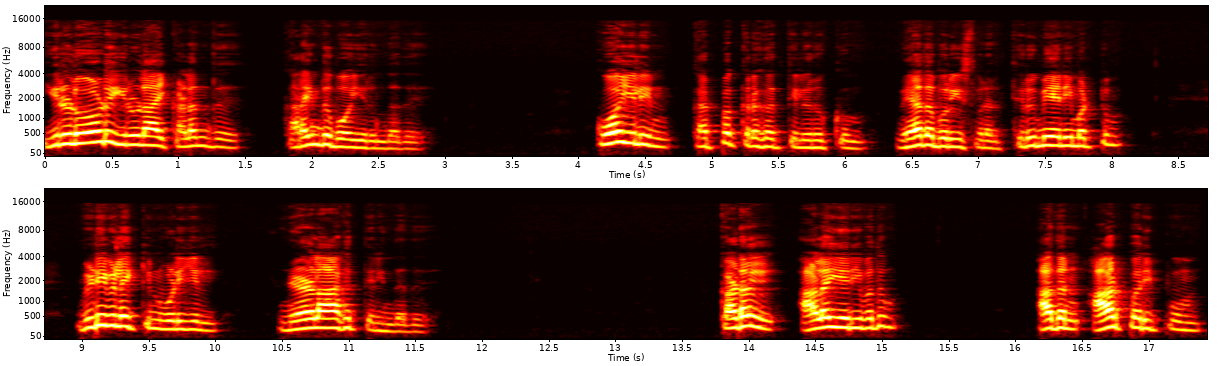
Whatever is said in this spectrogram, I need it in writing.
இருளோடு இருளாய் கலந்து கரைந்து போயிருந்தது. கோயிலின் கற்பக்கிரகத்தில் இருக்கும் வேதபுரீஸ்வரர் திருமேனி மட்டும் விடிவிளக்கின் ஒளியில் நிழலாக தெரிந்தது. கடல் அலையெறிவதும் அதன் ஆர்ப்பரிப்பும்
